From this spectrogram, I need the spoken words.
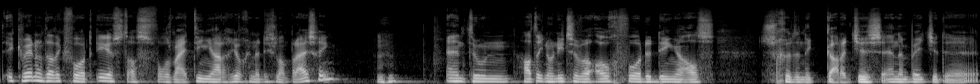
ik weet nog dat ik voor het eerst als volgens mij tienjarig jochie naar Disneyland Parijs ging. En toen had ik nog niet zoveel oog voor de dingen als schuddende karretjes en een beetje de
